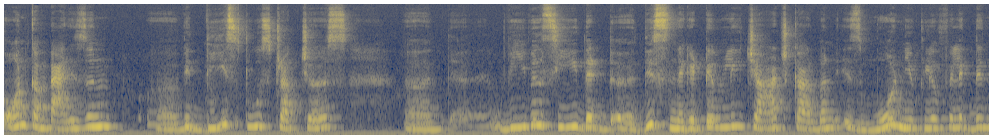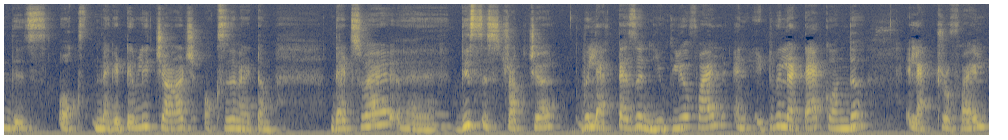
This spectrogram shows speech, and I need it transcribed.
on comparison uh, with these two structures uh, we will see that uh, this negatively charged carbon is more nucleophilic than this negatively charged oxygen atom. That's why uh, this structure will act as a nucleophile and it will attack on the electrophile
